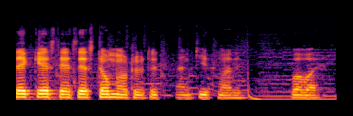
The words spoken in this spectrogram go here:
take care. Stay safe. Stay motivated and keep smiling. Bye bye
